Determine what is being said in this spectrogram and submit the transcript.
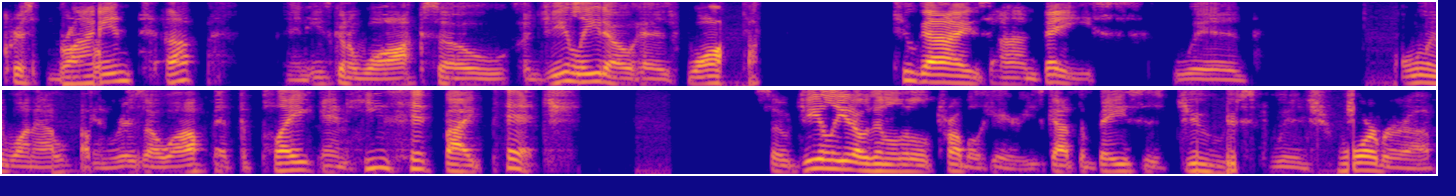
Kris Bryant up and he's going to walk. So Giolito has walked two guys on base with only one out, and Rizzo up at the plate, and he's hit by pitch. So Giolito's in a little trouble here. He's got the bases juiced with Schwarber up.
